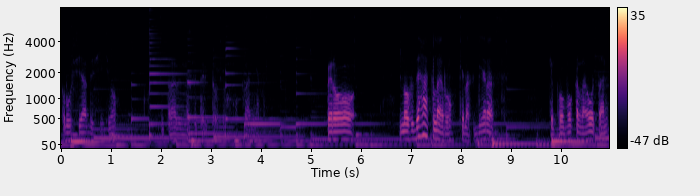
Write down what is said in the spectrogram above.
Rusia decidió entrar en ese. Pero nos deja claro que las guerras que provoca la OTAN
